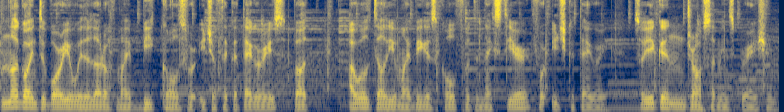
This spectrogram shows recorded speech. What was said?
I'm not going to bore you with a lot of my big goals for each of the categories, but I will tell you my biggest goal for the next year for each category, so you can draw some inspiration.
